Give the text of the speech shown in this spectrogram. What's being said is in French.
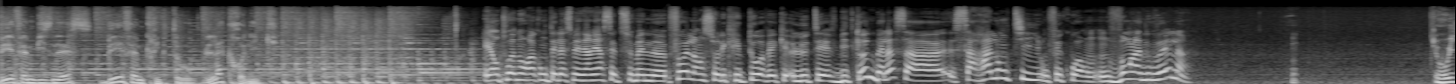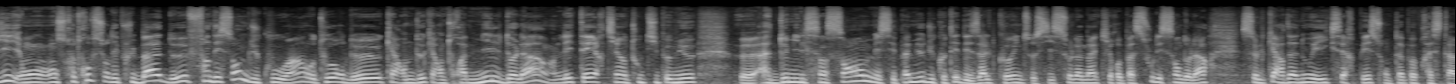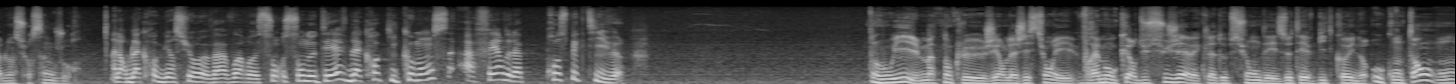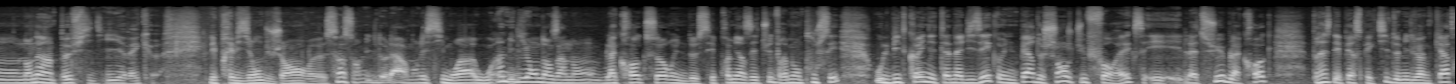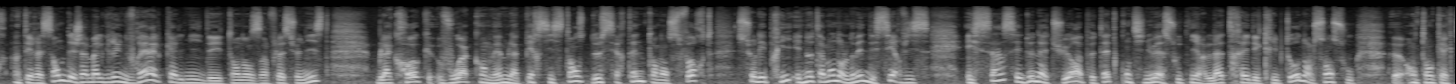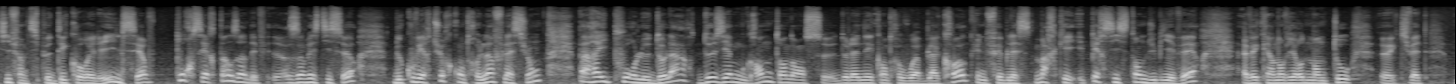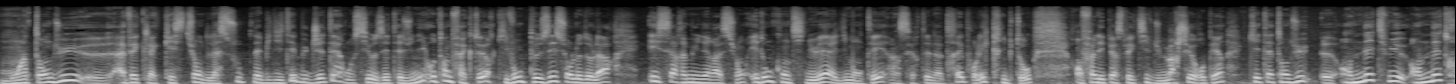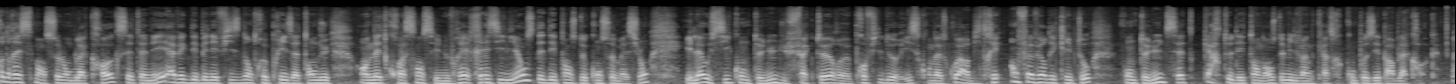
BFM Business, BFM Crypto, la chronique. Et Antoine, on racontait la semaine dernière cette semaine euh, folle hein, sur les cryptos avec l'ETF Bitcoin. Bah là, ça, ralentit. On fait quoi? On vend la nouvelle? Oui, on, se retrouve sur des plus bas de fin décembre du coup, hein, autour de 42-43 000 dollars. L'Ether tient un tout petit peu mieux euh, à 2500, mais c'est pas mieux du côté des altcoins aussi. Solana qui repasse sous les 100 dollars. Seuls Cardano et XRP sont à peu près stables hein, sur 5 jours. Alors BlackRock, bien sûr, va avoir son, son ETF. BlackRock qui commence à faire de la prospective. Oui, maintenant que le géant de la gestion est vraiment au cœur du sujet avec l'adoption des ETF Bitcoin au comptant, on en a un peu fini avec euh, les prévisions du genre 500 000 dollars dans les six mois ou 1 million dans un an. BlackRock sort une de ses premières études vraiment poussées où le Bitcoin est analysé comme une paire de change du Forex. Et là-dessus, BlackRock dresse des perspectives 2024 intéressantes. Déjà, malgré une vraie alcalmie des tendances inflationnistes, BlackRock voit quand même la persistance de certaines tendances fortes sur les prix et notamment dans le domaine des services. Et ça, c'est de nature à peut-être continuer à soutenir l'attrait des cryptos, dans le sens où, euh, en tant qu'actifs un petit peu décorrélés, ils servent pour certains investisseurs de couverture contre l'inflation. Pareil pour le dollar, deuxième grande tendance de l'année qu'entrevoit BlackRock, une faiblesse marquée et persistante du billet vert, avec un environnement de taux euh, qui va être moins tendu, euh, avec la question de la soutenabilité budgétaire aussi aux États-Unis, autant de facteurs qui vont peser sur le dollar et sa rémunération, et donc continuer à alimenter un certain attrait pour les cryptos. Enfin, les perspectives du marché européen qui est attendu euh, en net mieux, en net redressement selon BlackRock cette année, avec des bénéfices dans entreprises attendues en nette croissance et une vraie résilience des dépenses de consommation. Et là aussi, compte tenu du facteur euh, profil de risque, on a de quoi arbitrer en faveur des cryptos, compte tenu de cette carte des tendances 2024 composée par BlackRock.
